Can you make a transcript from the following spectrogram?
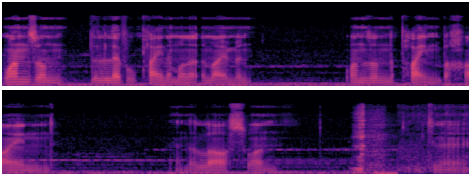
One's on the level plane I'm on at the moment. One's on the plane behind. And the last one. I don't know.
